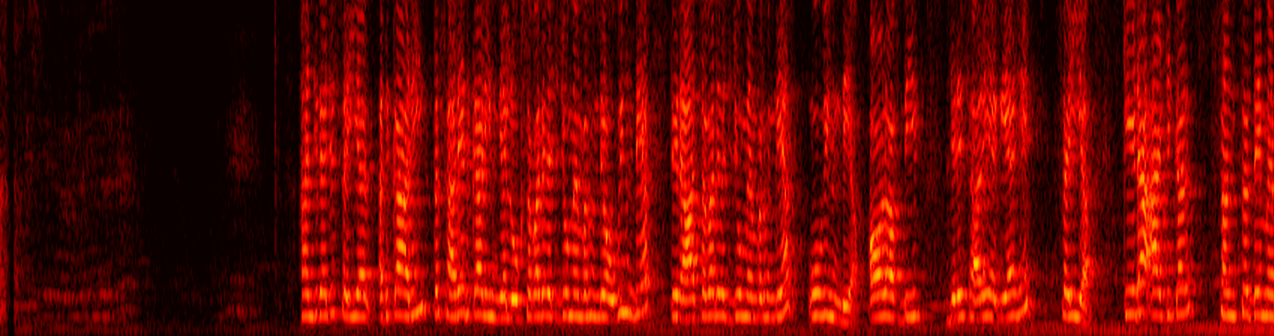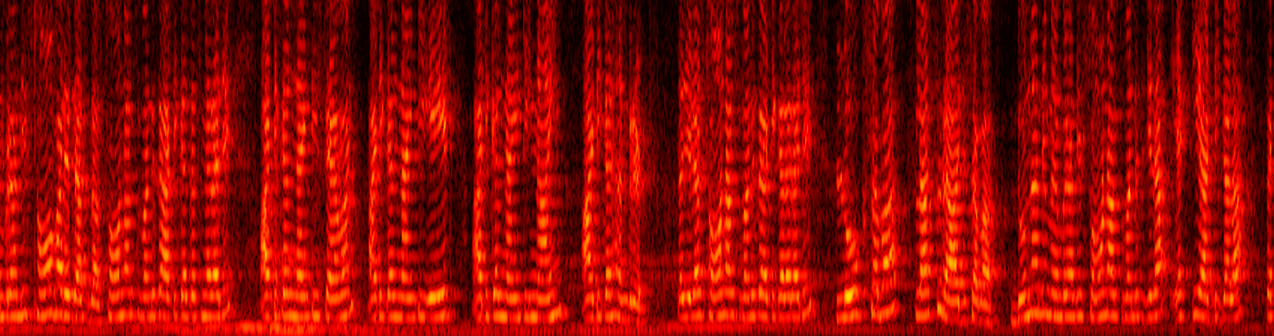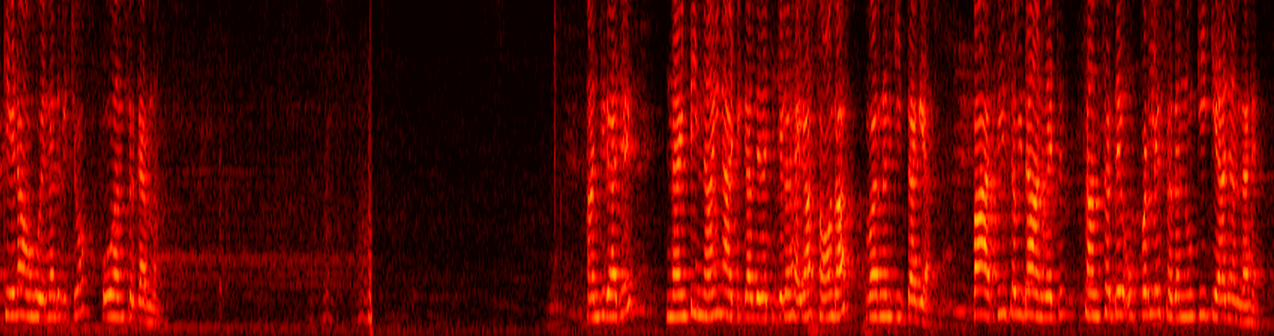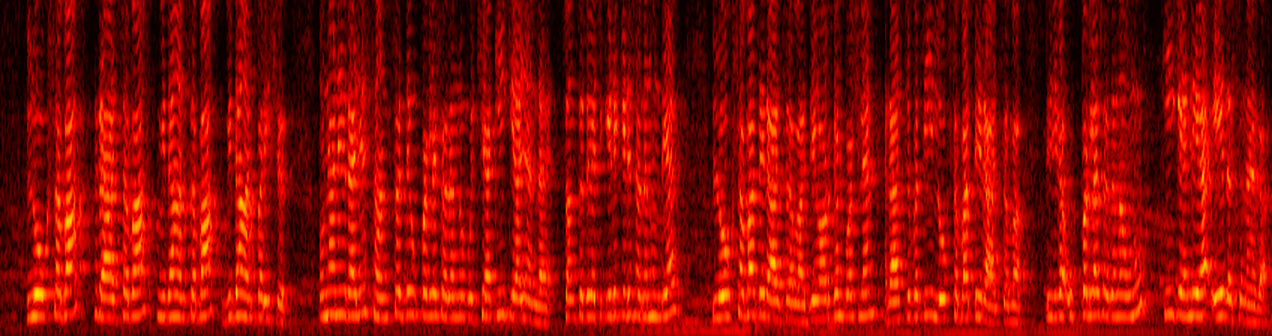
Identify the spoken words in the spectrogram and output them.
ਹਾਂਜੀ ਰਾਜੇ, ਸਹੀ ਆ। ਅਧਿਕਾਰੀ ਤਾਂ ਸਾਰੇ ਅਧਿਕਾਰੀ ਹੁੰਦੇ ਆ। ਲੋਕ ਸਭਾ ਦੇ ਵਿੱਚ ਜੋ ਮੈਂਬਰ ਹੁੰਦੇ ਆ, ਉਹ ਵੀ ਹੁੰਦੇ ਆ ਤੇ ਰਾਜ ਸਭਾ ਦੇ ਵਿੱਚ ਜੋ ਮੈਂਬਰ ਹੁੰਦੇ ਆ, ਉਹ ਵੀ ਹੁੰਦੇ ਆ। ਆਲ ਆਫ ਥੀਸ ਜਿਹੜੇ ਸਾਰੇ ਹੈਗੇ ਆ, ਇਹ ਸਹੀ ਆ। ਕਿਹੜਾ ਆਰਟੀਕਲ ਸੰਸਦ ਦੇ ਮੈਂਬਰਾਂ ਦੀ ਸਹੁੰ ਬਾਰੇ ਦੱਸਦਾ? ਸਹੁੰ ਨਾਲ ਸੰਬੰਧਿਤ ਆਰਟੀਕਲ ਦੱਸਣਾ ਰਾਜੇ। ਆਰਟੀਕਲ 97 ਆਰਟੀਕਲ 98 ਆਰਟੀਕਲ 99 ਆਰਟੀਕਲ 100 ਤਾਂ ਜਿਹੜਾ ਸਹੁੰ ਨਾਲ ਸੰਬੰਧਿਤ ਆਰਟੀਕਲ ਹੈ ਰਾਜੇ, ਲੋਕ ਸਭਾ ਪਲੱਸ ਰਾਜ ਸਭਾ। ਦੋਨਾਂ ਦੇ ਮੈਂਬਰਾਂ ਦੀ ਸਹੁੰ ਨਾਲ ਸੰਬੰਧਿਤ ਜਿਹੜਾ ਇੱਕ ਹੀ ਆਰਟੀਕਲ ਆ ਤਾਂ ਕਿਹੜਾ ਉਹ ਇਹਨਾਂ ਦੇ ਵਿੱਚੋਂ ਉਹ ਆਨਸਰ ਕਰਨਾ? ਹਾਂਜੀ ਰਾਜੇ 99 ਆਰਟੀਕਲ ਦੇ ਵਿੱਚ ਜਿਹੜਾ ਹੈਗਾ ਸੌ ਦਾ ਵਰਣਨ ਕੀਤਾ ਗਿਆ। ਭਾਰਤੀ ਸੰਵਿਧਾਨ ਵਿੱਚ ਸੰਸਦ ਦੇ ਉੱਪਰਲੇ ਸਦਨ ਨੂੰ ਕੀ ਕਿਹਾ ਜਾਂਦਾ ਹੈ? ਲੋਕ ਸਭਾ, ਰਾਜ ਸਭਾ, ਵਿਧਾਨ ਸਭਾ, ਵਿਧਾਨ ਪਰਿਸ਼ਦ। ਉਹਨਾਂ ਨੇ ਰਾਜੇ, ਸੰਸਦ ਦੇ ਉੱਪਰਲੇ ਸਦਨ ਨੂੰ ਪੁੱਛਿਆ, ਕੀ ਕਿਹਾ ਜਾਂਦਾ ਹੈ? ਸੰਸਦ ਦੇ ਵਿੱਚ ਕਿਹੜੇ ਕਿਹੜੇ ਸਦਨ ਹੁੰਦੇ ਆ? ਲੋਕ ਸਭਾ ਤੇ ਰਾਜ ਸਭਾ। ਜੇ ਆਰਗਨ ਪੁੱਛ ਲੈਣ, ਰਾਸ਼ਟਰਪਤੀ, ਲੋਕ ਸਭਾ ਤੇ ਰਾਜ ਸਭਾ। ਤੇ ਜਿਹੜਾ ਉੱਪਰਲਾ ਸਦਨ ਆ ਉਹਨੂੰ ਕੀ ਕਹਿੰਦੇ ਆ? ਇਹ ਦੱਸਣਾ ਹੈਗਾ।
